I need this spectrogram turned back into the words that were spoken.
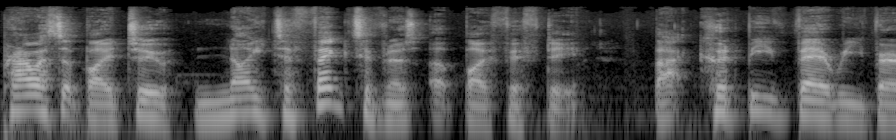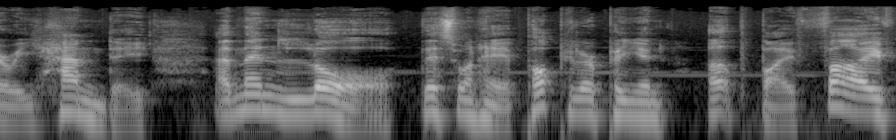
Prowess up by two, knight effectiveness up by 15. That could be very, very handy. And then law, this one here, popular opinion up by five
